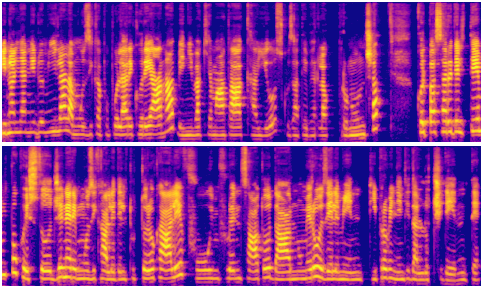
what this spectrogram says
Fino agli anni 2000 la musica popolare coreana veniva chiamata Kayo, scusate per la pronuncia. Col passare del tempo questo genere musicale del tutto locale fu influenzato da numerosi elementi provenienti dall'Occidente.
